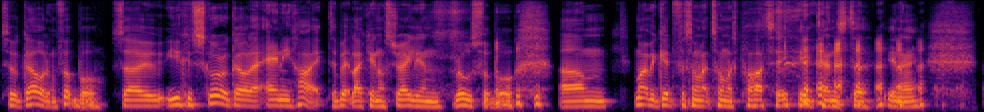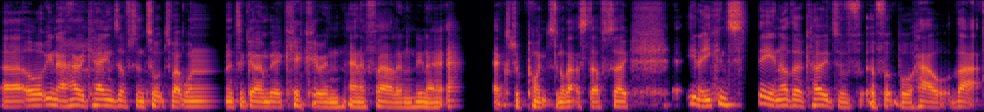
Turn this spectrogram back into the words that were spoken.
to a goal in football. So you could score a goal at any height. It's a bit like in Australian rules football. Um, might be good for someone like Thomas Partey. He tends to, you know, uh, or, you know, Harry Kane's often talked about wanting to go and be a kicker in NFL and, you know, extra points and all that stuff. So, you know, you can see in other codes of, of football how that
